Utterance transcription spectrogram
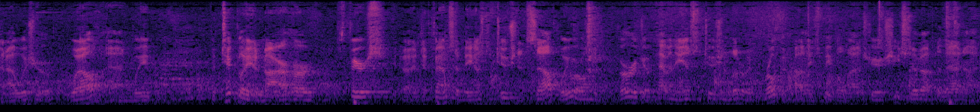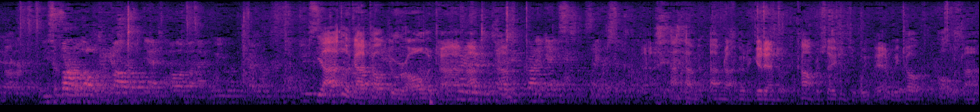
And I wish her well. And we particularly admire her fierce uh, defense of the institution itself. We were on the verge of having the institution literally broken by these people last year. She stood up to that, and I admire her. You support Republicans? Yeah, follow up on that. We were, Yeah, I- look, I talk to her all the time. I'm, I'm, run against the same percentage. I'm, I'm not going to get into the conversations that we've had. We talk all the time.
